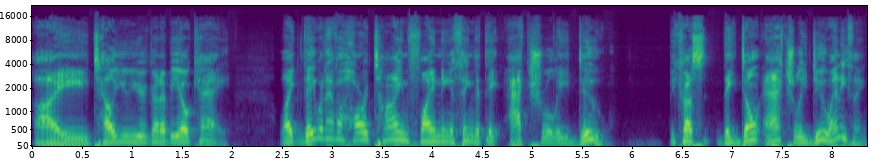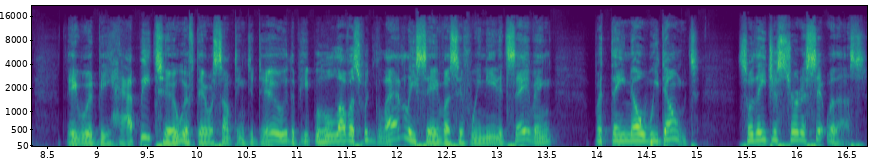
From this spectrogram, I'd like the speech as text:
I tell you you're going to be okay. Like they would have a hard time finding a thing that they actually do because they don't actually do anything. They would be happy to if there was something to do. The people who love us would gladly save us if we needed saving, but they know we don't. So they just sort of sit with us.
